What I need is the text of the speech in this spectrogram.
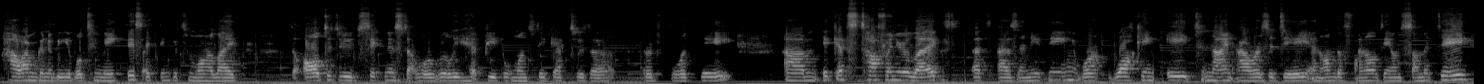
how I'm going to be able to make this. I think it's more like the altitude sickness that will really hit people once they get to the third, fourth day. Um, it gets tough on your legs as, as anything. We're walking eight to nine hours a day, and on the final day on summit day,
